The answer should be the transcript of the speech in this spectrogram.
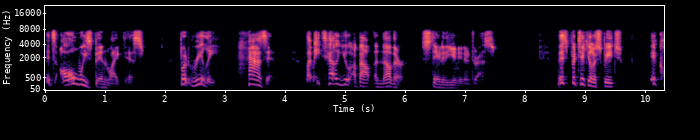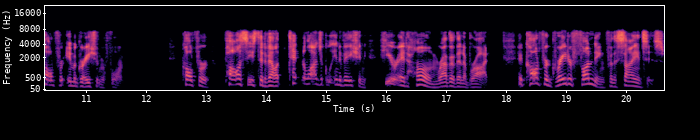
It's always been like this. But really, has it? Let me tell you about another State of the Union address. This particular speech, it called for immigration reform, called for policies to develop technological innovation here at home rather than abroad. It called for greater funding for the sciences.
